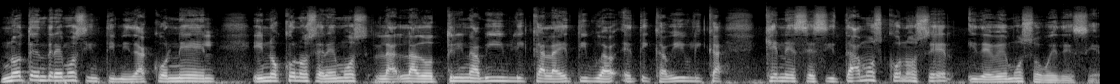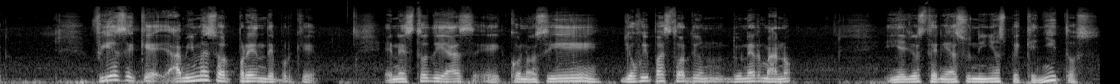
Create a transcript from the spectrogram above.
no tendremos intimidad con Él y no conoceremos la, doctrina bíblica, la ética, ética bíblica que necesitamos conocer y debemos obedecer. Fíjese que a mí me sorprende porque en estos días eh, conocí, yo fui pastor de un, de un hermano y ellos tenían sus niños pequeñitos.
